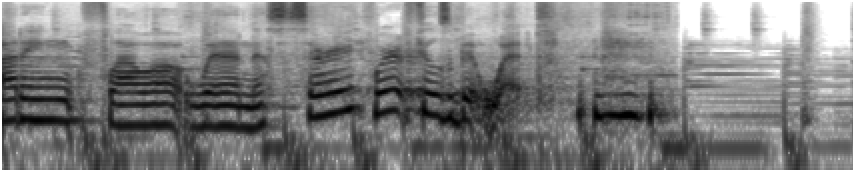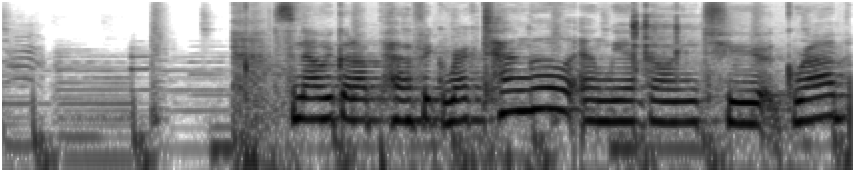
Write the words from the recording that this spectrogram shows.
adding flour where necessary, where it feels a bit wet. so now we've got our perfect rectangle and we are going to grab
